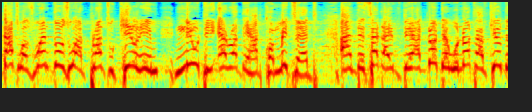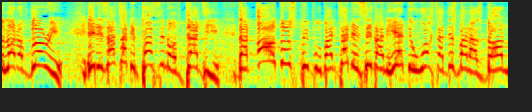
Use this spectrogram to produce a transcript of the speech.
That was when those who had planned to kill him knew the error they had committed, and they said that if they had known, they would not have killed the Lord of glory. It is after the passing of Daddy that all those people, by the time they sit and hear the works that this man has done,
